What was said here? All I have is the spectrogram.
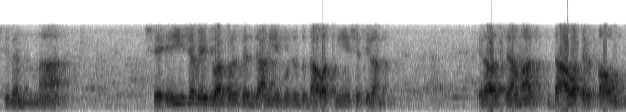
ছিলেন না। সে এই হিসাবে দোয়া করেছেন যে আমি এই পর্যন্ত দাওয়াত নিয়ে এসেছিলাম। এরা হচ্ছে আমার দাওয়াতের কম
